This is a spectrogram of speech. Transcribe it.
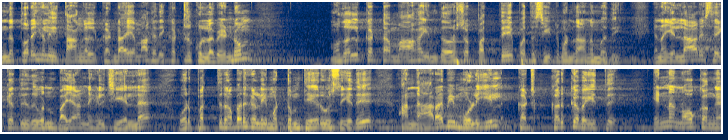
இந்த துறைகளில் தாங்கள் கட்டாயமாக இதை கற்றுக்கொள்ள வேண்டும். முதல் கட்டமாக இந்த வருஷம் பத்தே பத்து சீட்டு மட்டும் தான் அனுமதி. ஏன்னா எல்லாரும் சேர்க்கறது இது வந்து பயான் நிகழ்ச்சி அல்ல. ஒரு பத்து நபர்களை மட்டும் தேர்வு செய்து அந்த அரபி மொழியில் கற் கற்க வைத்து என்ன நோக்கங்க?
